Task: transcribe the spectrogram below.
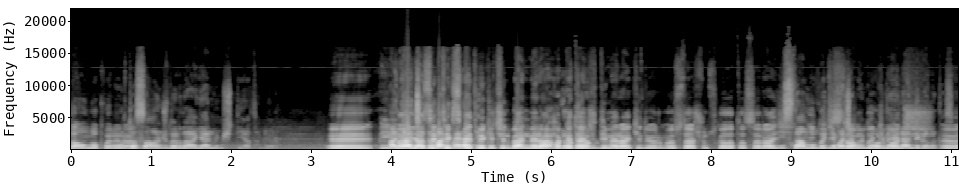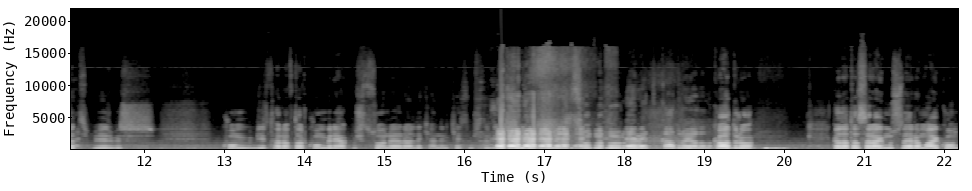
Da- download var herhalde. Orta saha oyuncuları daha gelmemiş diye hatırlıyorum. Ee, Hadi ben, ya açıldı, seni bak, tekzip merak etmek için ben merak hakikaten yok. ciddi merak ediyorum. Östersund Galatasaray. İstanbul'daki İlk maça bak, İstanbul'daki orada elendi Galatasaray. Evet 1-1. kombi, bir taraftar kombine yakmıştı. Sonra herhalde kendini kesmiştir diye düşünüyorum sonuna doğru. Evet kadroyu alalım. Kadro. Galatasaray, Muslera, Maicon,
